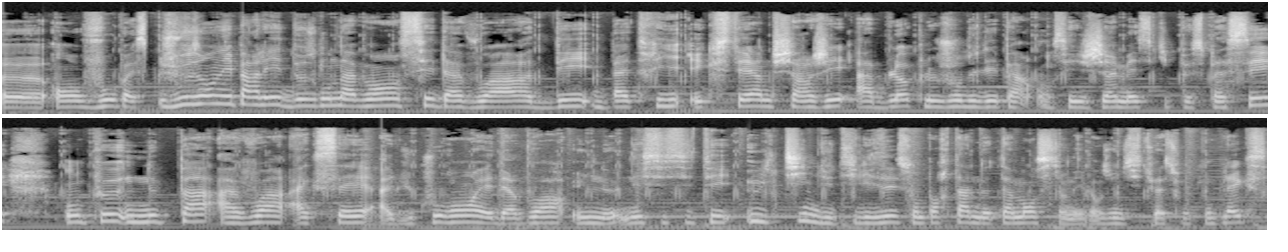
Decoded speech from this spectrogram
euh, en vaut. Parce que je vous en ai parlé deux secondes avant, c'est d'avoir des batteries externes chargées à bloc le jour de départ. On sait jamais ce qui peut se passer. On peut ne pas avoir accès à du courant et d'avoir une nécessité ultime d'utiliser son portable, notamment si on est dans une situation complexe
